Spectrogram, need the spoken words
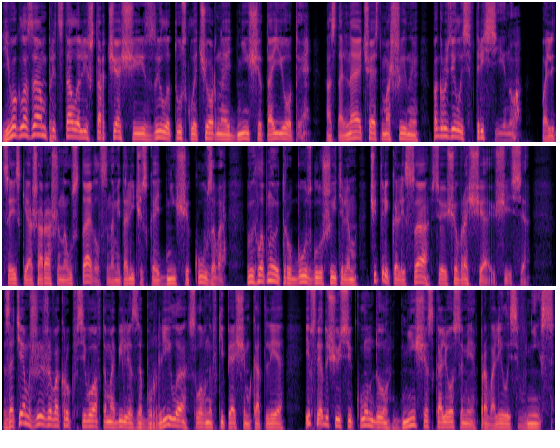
Его глазам предстало лишь торчащее из ила тускло-черное днище «Тойоты», остальная часть машины погрузилась в трясину — Полицейский ошарашенно уставился на металлическое днище кузова, выхлопную трубу с глушителем, четыре колеса, все еще вращающиеся. Затем жижа вокруг всего автомобиля забурлила, словно в кипящем котле, и в следующую секунду днище с колесами провалилось вниз,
